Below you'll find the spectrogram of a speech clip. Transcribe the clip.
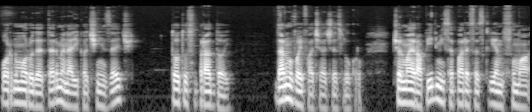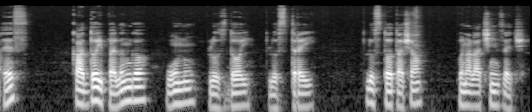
ori numărul de termeni, adică 50, totul supra 2. Dar nu voi face acest lucru. Cel mai rapid mi se pare să scriem suma S ca 2 pe lângă 1 plus 2 plus 3 plus tot așa până la 50.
